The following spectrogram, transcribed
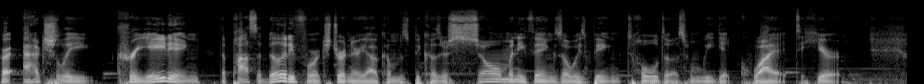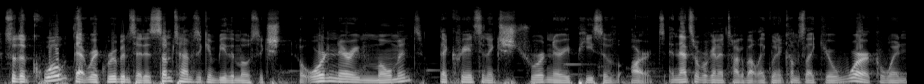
are actually creating the possibility for extraordinary outcomes because there's so many things always being told to us when we get quiet to hear. So the quote that Rick Rubin said is sometimes it can be the most ordinary moment that creates an extraordinary piece of art. And that's what we're going to talk about like when it comes like your work when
